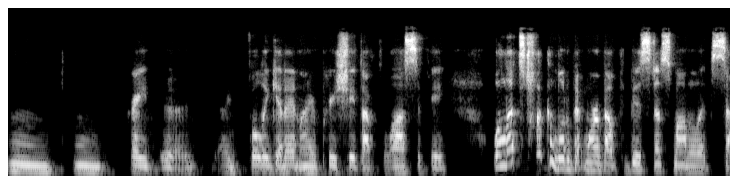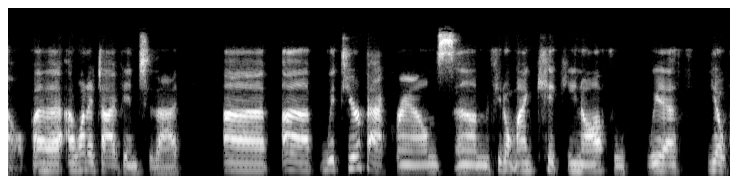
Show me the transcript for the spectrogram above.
Mm, mm, great, uh, I fully get it, and I appreciate that philosophy. Well, let's talk a little bit more about the business model itself. Uh, I want to dive into that uh, uh, with your backgrounds, um, if you don't mind kicking off with, you know,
